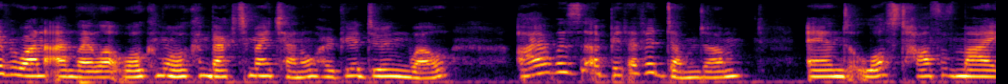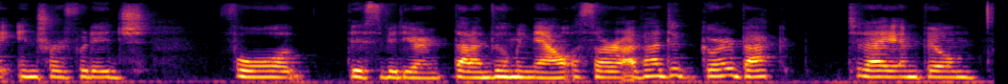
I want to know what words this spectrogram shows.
Everyone, I'm Laylah. Welcome or welcome back to my channel. Hope you're doing well. I was a bit of a dum-dum and lost half of my intro footage for this video that I'm filming now. So I've had to go back today and film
